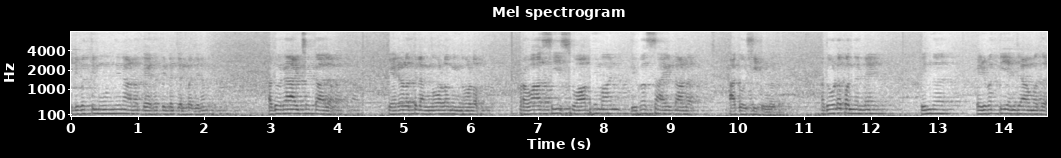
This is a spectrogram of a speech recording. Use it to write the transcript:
ഇരുപത്തി മൂന്നിനാണ് അദ്ദേഹത്തിന്റെ ജന്മദിനം. അതൊരാഴ്ചക്കാലം കേരളത്തിൽ അങ്ങോളം ഇങ്ങോളം പ്രവാസി സ്വാഭിമാൻ ദിവസമായിട്ടാണ് ആഘോഷിക്കുന്നത്. അതോടൊപ്പം തന്നെ ഇന്ന് എഴുപത്തി അഞ്ചാമത്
